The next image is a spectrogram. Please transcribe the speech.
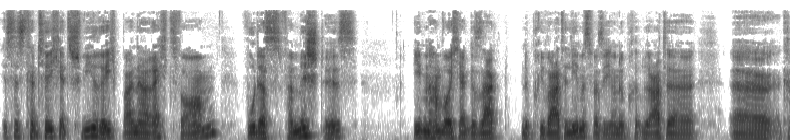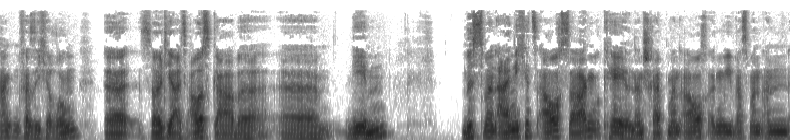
ist es natürlich jetzt schwierig bei einer Rechtsform, wo das vermischt ist. Eben haben wir euch ja gesagt, eine private Lebensversicherung, eine private äh, Krankenversicherung äh, sollt ihr als Ausgabe äh, nehmen. Müsste man eigentlich jetzt auch sagen, okay, und dann schreibt man auch irgendwie, was man an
